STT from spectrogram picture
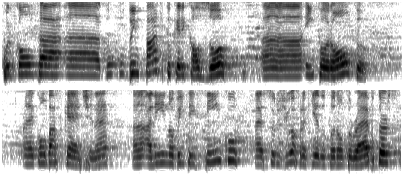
por conta uh, do, do, impacto que ele causou uh, em Toronto uh, com o basquete, né? Ah, ali em 95 eh, surgiu a franquia do Toronto Raptors.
